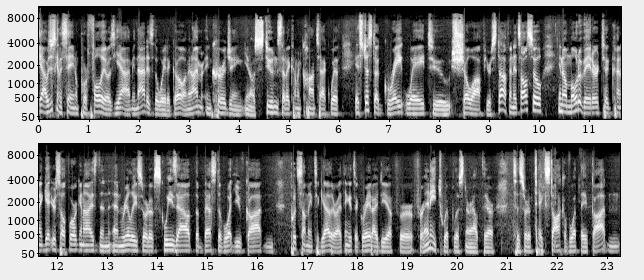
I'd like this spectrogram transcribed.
yeah. I was just going to say, you know, portfolios. Yeah, I mean that is the way to go. I mean, I'm encouraging, you know, students that I come in contact with. It's just a great way to show off your stuff, and it's also, you know, motivator to kind of get yourself organized and and really sort of squeeze out the best of what you've got and put something together. I think it's a great idea for for any TWIP listener out there to sort of take stock of what they've got and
